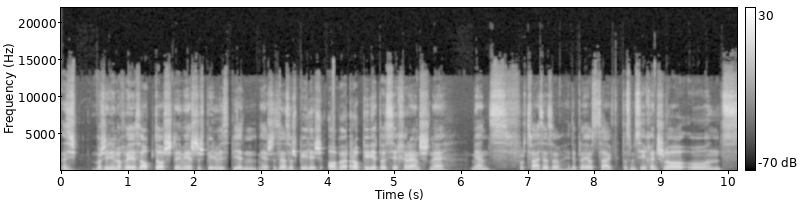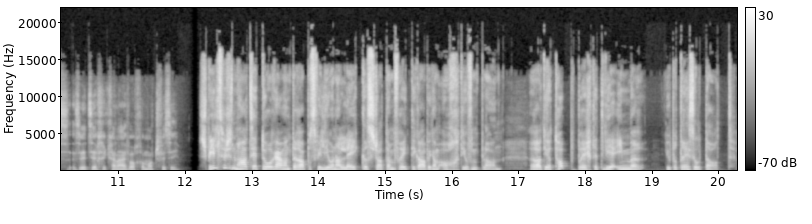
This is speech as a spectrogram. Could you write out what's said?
es ist wahrscheinlich noch ein, Abtasten im ersten Spiel, wie es bei jedem ersten Saisonspiel ist. Aber Rappi wird uns sicher ernst nehmen. Wir haben es vor zwei Saisons in den Playoffs gezeigt, dass wir sie schlagen können und es wird sicher kein einfacher Match für sie. Das Spiel zwischen dem HC Thurgau und der Rapperswil-Jona Lakers steht am Freitagabend am 8. Uhr auf dem Plan. Radio Top berichtet wie immer über die Resultate.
